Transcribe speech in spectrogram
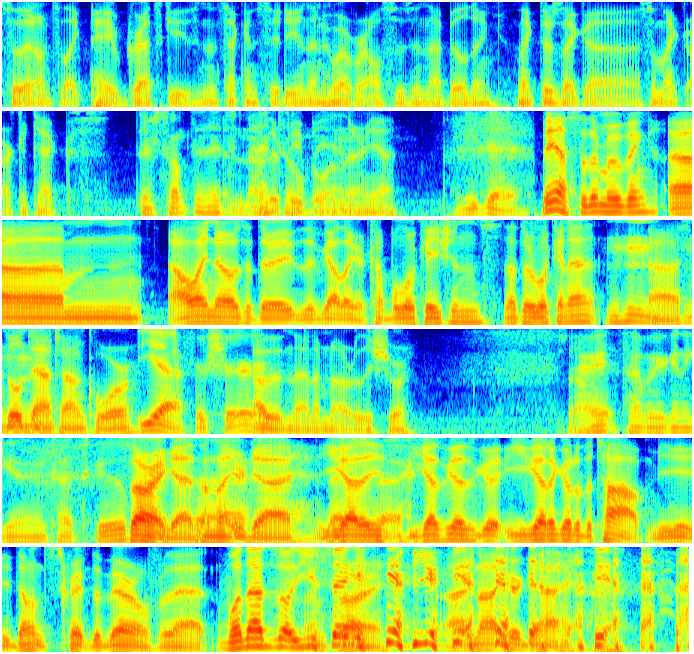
So they don't have to like pay Gretzky's in the second city and then whoever else is in that building. Like there's like uh some like architects There's something that's and mental, other people man. in there. Yeah. I need to. But yeah, so they're moving. Um, all I know is that they they've got like a couple locations that they're looking at. Mm-hmm, uh, still downtown core. Yeah, for sure. Other than that, I'm not really sure. So. All right, thought we were gonna get an inside scoop. Sorry, guys, I'm not your uh, guy. You gotta, uh, you guys, guys, go, you gotta go to the top. You don't scrape the barrel for that. Well, that's what you I'm said. sorry. Yeah, you- I'm not your guy. yeah.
